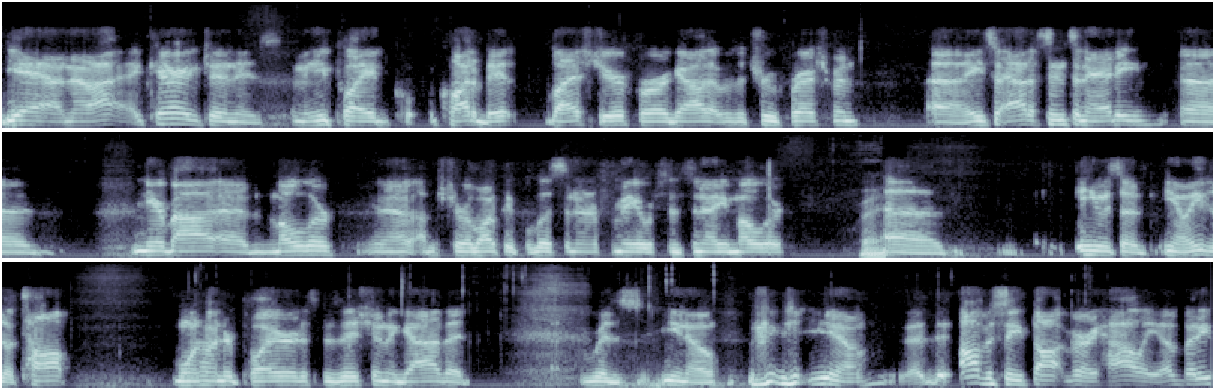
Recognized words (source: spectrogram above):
Yeah, no, I, Carrington is. I mean, he played qu- quite a bit last year for a guy that was a true freshman. Uh, he's out of Cincinnati, uh, nearby uh, Moeller. You know, I'm sure a lot of people listening are familiar with Cincinnati Moeller. Right. Uh, he was a, you know, he was a top 100 player at his position, a guy that was, you know, you know, obviously thought very highly of, but he,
